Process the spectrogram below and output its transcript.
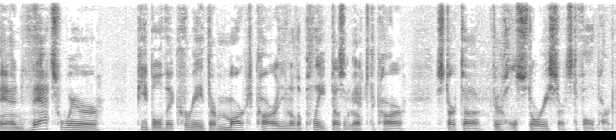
And that's where people that create their marked car, you know, the plate doesn't match the car, start to, their whole story starts to fall apart.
